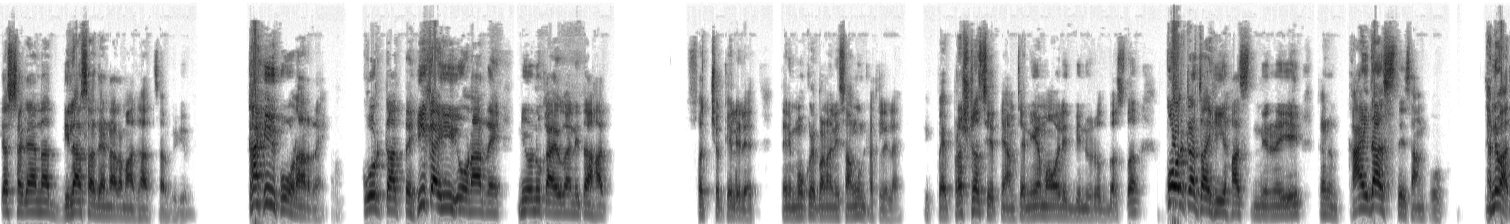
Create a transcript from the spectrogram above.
त्या सगळ्यांना दिलासा देणारा माझा आजचा व्हिडिओ. काही होणार नाही. कोर्टातही काहीही होणार नाही. निवडणूक आयोगाने तर हात स्वच्छ केलेले आहेत. त्यांनी मोकळेपणाने सांगून टाकलेला आहे काही प्रश्नच येत नाही. आमच्या नियमावलीत बिनविरोध बसतं. कोर्टाचाही हाच निर्णय येईल. कारण कायदाच ते सांगतो. धन्यवाद.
